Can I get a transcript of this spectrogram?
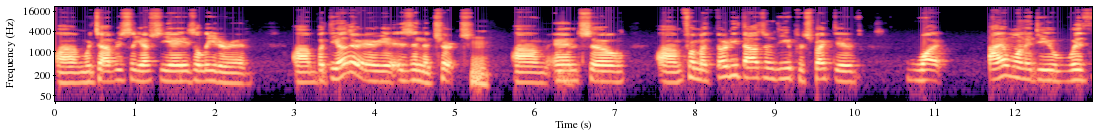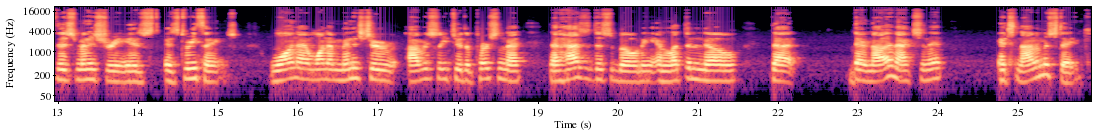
um, which obviously FCA is a leader in, uh, but the other area is in the church. Mm. Um, and so, um, from a 30,000 view perspective, what I want to do with this ministry is, is three things. One, I want to minister obviously to the person that, that has a disability and let them know that they're not an accident. It's not a mistake.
